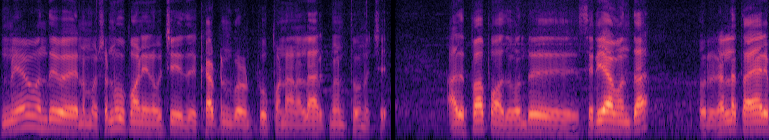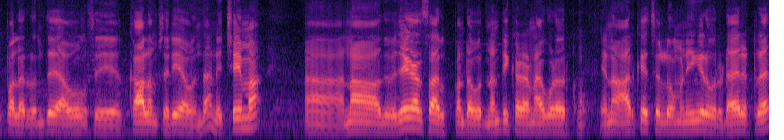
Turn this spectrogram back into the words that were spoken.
உண்மையாகவே வந்து நம்ம சண்முக பாண்டியனை வச்சு இது கேப்டன் படம் டூ பண்ணால் நல்லா இருக்குமேன்னு தோணுச்சு. அது பார்ப்போம். அது வந்து சரியாக வந்தால் ஒரு நல்ல தயாரிப்பாளர் வந்து அவங்க செ- காலம் சரியாக வந்தால் நிச்சயமாக நான் அது விஜயகாந்த் சார் பண்ணுற ஒரு நன்றி கடனாக கூட இருக்கும். ஏன்னா ஆர்கே செல்வமணிங்கிற ஒரு டைரக்டரை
